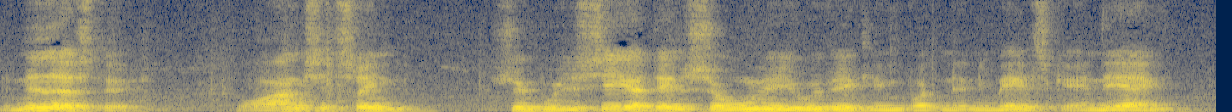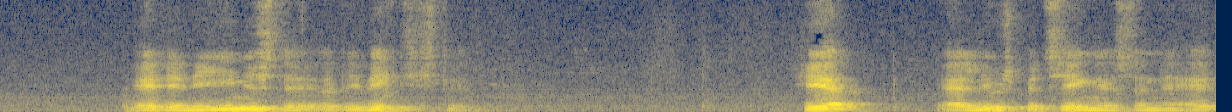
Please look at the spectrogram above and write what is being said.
Det nederste orange trin symboliserer den zone i udviklingen, hvor den animalske ernæring er den eneste eller det vigtigste. Her er livsbetingelserne, at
